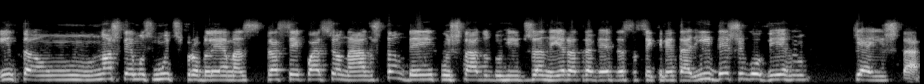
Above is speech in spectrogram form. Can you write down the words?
Então, nós temos muitos problemas para ser equacionados também com o Estado do Rio de Janeiro, através dessa secretaria e deste governo que aí está.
